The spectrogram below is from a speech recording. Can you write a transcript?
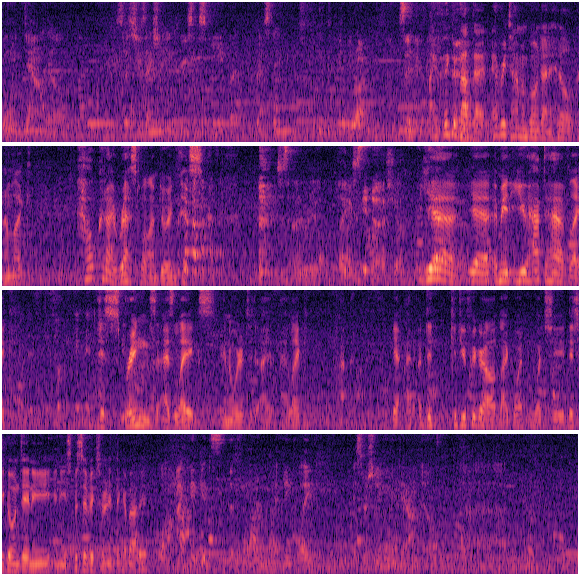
going downhill. So she's actually increasing speed but resting. Right. So, I think about that every time I'm going down a hill, and I'm like, how could I rest while I'm doing this? just unreal. Like, Like just, inertia. Yeah, yeah. I mean, you have to have like just springs as legs in order to. I, I like. I, yeah, I, I did. Could you figure out like what what she did? She go into any any specifics or anything about it? Well, I think it's the form. I think like, especially going downhill, uh,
